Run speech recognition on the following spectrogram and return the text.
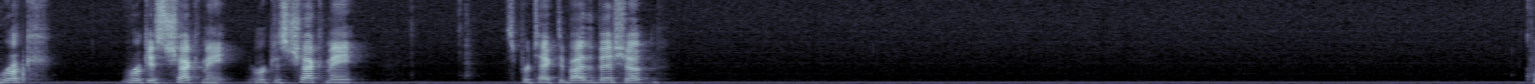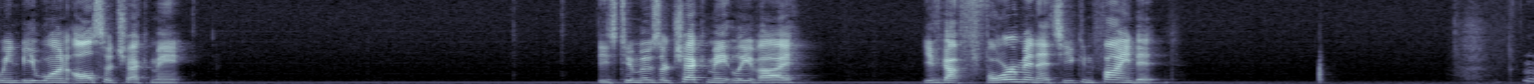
rook, rook is checkmate. Rook is checkmate. It's protected by the bishop. Queen b1 also checkmate. These two moves are checkmate, Levi. You've got four minutes. You can find it. No!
